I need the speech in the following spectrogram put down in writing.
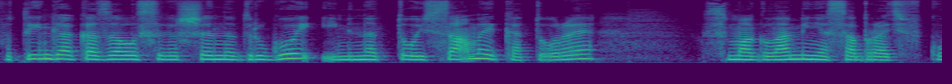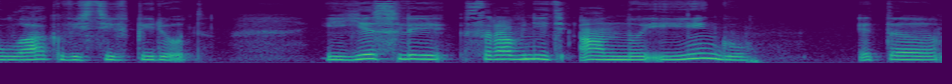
Вот Инга оказалась совершенно другой, именно той самой, которая смогла меня собрать в кулак, вести вперед. И если сравнить Анну и Ингу, это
